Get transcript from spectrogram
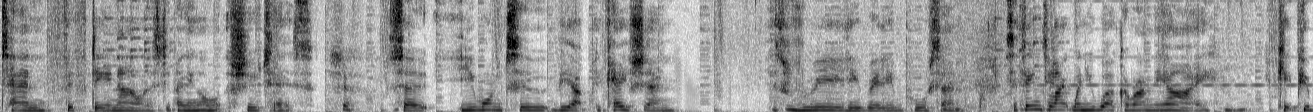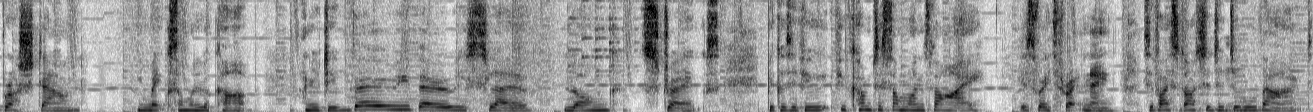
10 15 hours depending on what the shoot is Sure. So you want to the application is really really important. So things like when you work around the eye you keep your brush down you make someone look up and you do very very slow long strokes. Because if you if you come to someone's eye it's very threatening. So if i started to do all that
